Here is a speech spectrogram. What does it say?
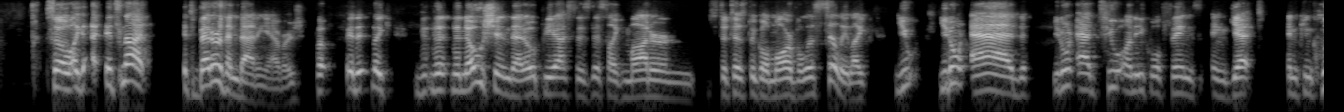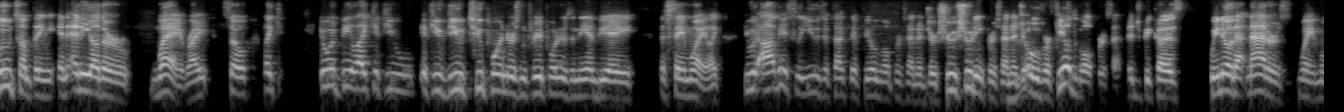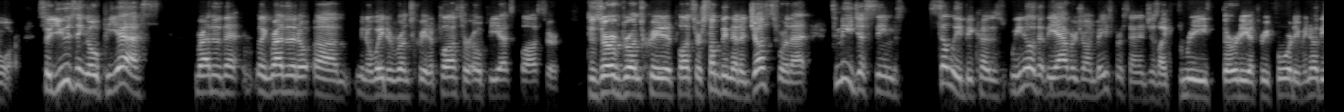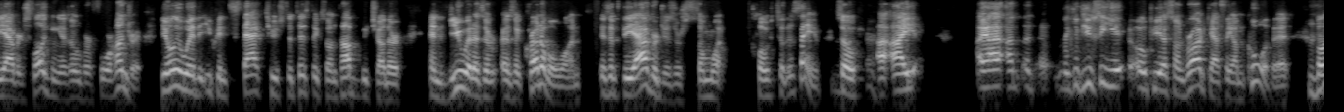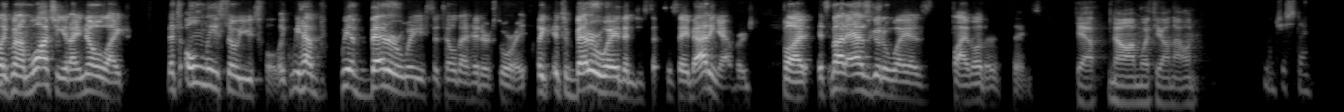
So like it's not it's better than batting average, but it like the, the notion that OPS is this like modern statistical marvel is silly. Like you you don't add you don't add two unequal things and get and conclude something in any other way, right? So like it would be like if you if you view two pointers and three pointers in the NBA the same way. Like you would obviously use effective field goal percentage or true shooting percentage mm-hmm. over field goal percentage because we know that matters way more. So using OPS rather than like rather than um, you know weighted runs created plus or OPS plus or deserved runs created plus or something that adjusts for that to me just seems silly because we know that the average on base percentage is like 330 or 340. We know the average slugging is over 400. The only way that you can stack two statistics on top of each other and view it as a, as a credible one is if the averages are somewhat close to the same. So I, I, I, I like if you see OPS on broadcast, like I'm cool with it. Mm-hmm. But like when I'm watching it, I know like that's only so useful. Like we have we have better ways to tell that hitter story. Like it's a better way than just to say batting average, but it's not as good a way as five other things. Yeah, no, I'm with you on that one. Interesting.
